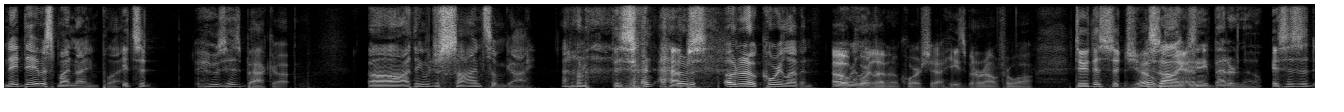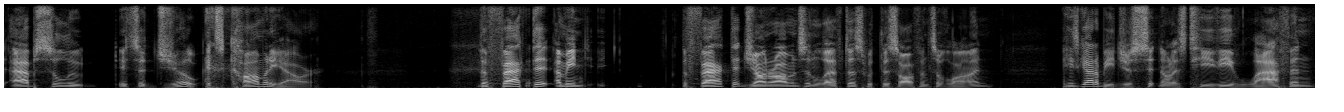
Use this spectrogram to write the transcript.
Nate Davis might not even play. It's a who's his backup? uh, I think we just signed some guy. I don't know. This is an abs. Oh no, no, Corey Levin. Oh, Corey Corey Levin. Levin, of course. Yeah, he's been around for a while. Dude, this is a joke. It's not like he's any better though. This is an absolute. It's a joke. It's comedy hour. The fact that I mean, the fact that John Robinson left us with this offensive line, he's got to be just sitting on his TV laughing,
